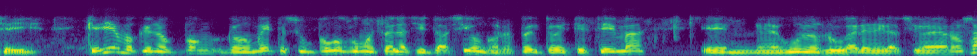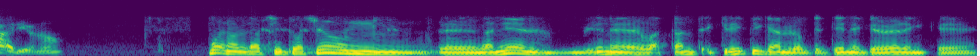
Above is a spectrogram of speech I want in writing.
Sí. Queríamos que nos comentes un poco cómo está la situación con respecto a este tema en algunos lugares de la ciudad de Rosario, ¿no? Bueno, la situación, eh, Daniel, viene bastante crítica en lo que tiene que ver en que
